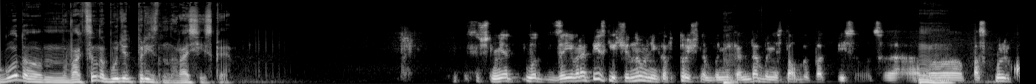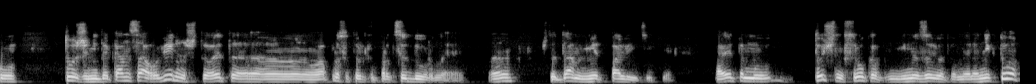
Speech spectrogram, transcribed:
года вакцина будет признана российская? Слушай, нет, вот за европейских чиновников точно бы никогда бы не стал бы подписываться, mm. поскольку тоже не до конца уверен, что это э, вопросы только процедурные, да? что там нет политики. Поэтому Точных сроков не назовет вам, наверное, никто.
